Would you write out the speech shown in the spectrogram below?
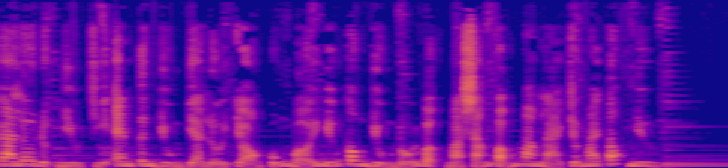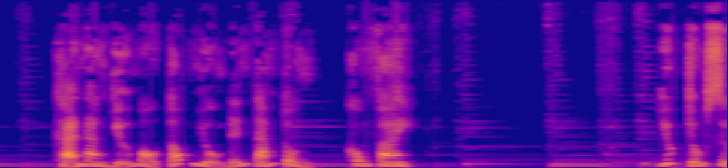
Color được nhiều chị em tin dùng và lựa chọn cũng bởi những công dụng nổi bật mà sản phẩm mang lại cho mái tóc như Khả năng giữ màu tóc nhuộm đến 8 tuần, không phai. Giúp chống sự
